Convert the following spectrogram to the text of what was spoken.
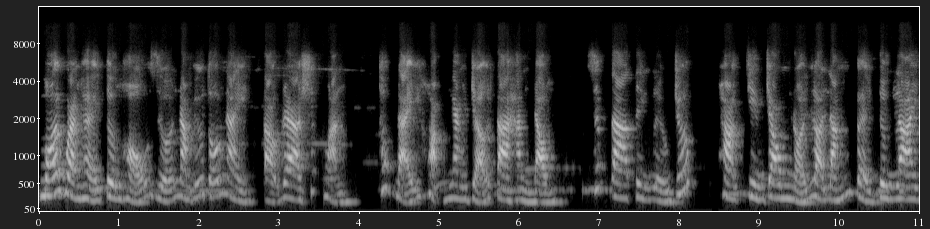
Mối quan hệ tương hỗ giữa năm yếu tố này tạo ra sức mạnh, thúc đẩy hoặc ngăn trở ta hành động, giúp ta tiền liệu trước hoặc chìm trong nỗi lo lắng về tương lai,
